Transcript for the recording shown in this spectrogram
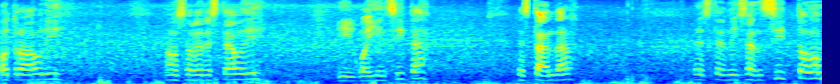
Otro Audi. Vamos a ver este Audi. Y Guayincita estándar. Este Nissancito.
